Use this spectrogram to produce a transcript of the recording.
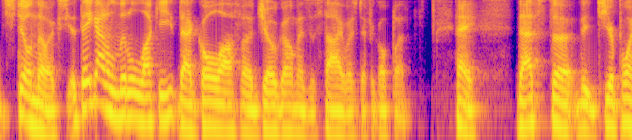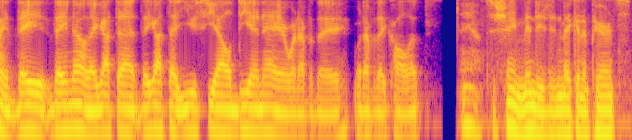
still no excuse they got a little lucky that goal off of joe gomez's thigh was difficult but hey, that's the, the, to your point. They they know they got that they got that UCL DNA or whatever they whatever they call it. Yeah, it's a shame Mindy didn't make an appearance.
